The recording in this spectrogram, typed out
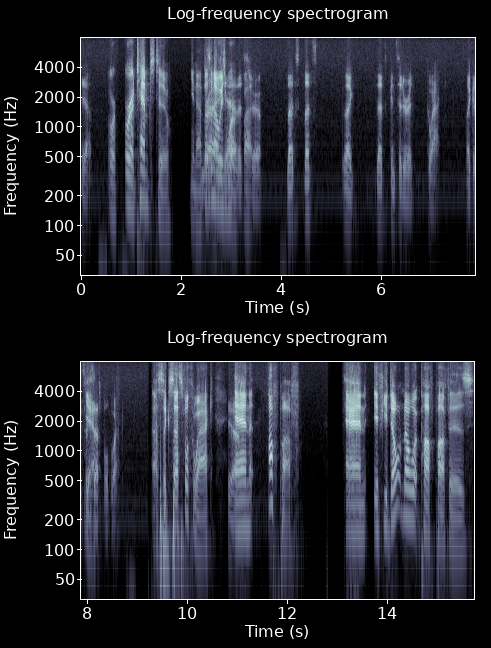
yeah. Or or attempt to. You know, it doesn't right, always yeah, work. That's but... true. Let's let's like let's consider it thwacked, like a successful yeah. thwack. A successful thwack. Yeah. And Puff Puff. And if you don't know what Puff Puff is,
